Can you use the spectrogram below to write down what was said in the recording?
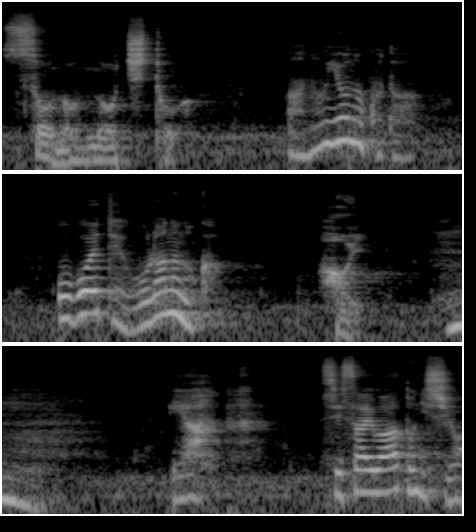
その後とはあの世のこと覚えておらぬのかはい いや司祭は後にしよう。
